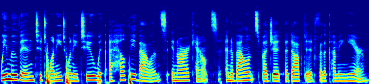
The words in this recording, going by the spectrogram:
We move into 2022 with a healthy balance in our accounts and a balanced budget adopted for the coming year.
